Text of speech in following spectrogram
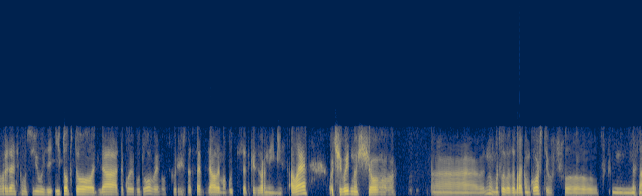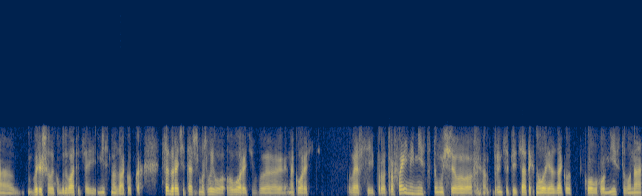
в радянському союзі, і тобто для такої будови, ну скоріш за все, взяли, мабуть, все таки зварний міст. Але очевидно, що е, ну можливо за браком коштів е, не знаю, вирішили побудувати цей міст на закладках. Це, до речі, теж можливо говорить в на користь версії про трофейний міст, тому що в принципі ця технологія закладкового місту вона е,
